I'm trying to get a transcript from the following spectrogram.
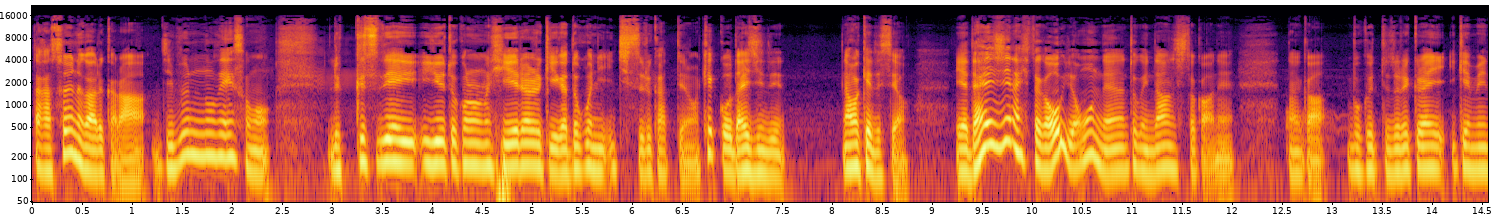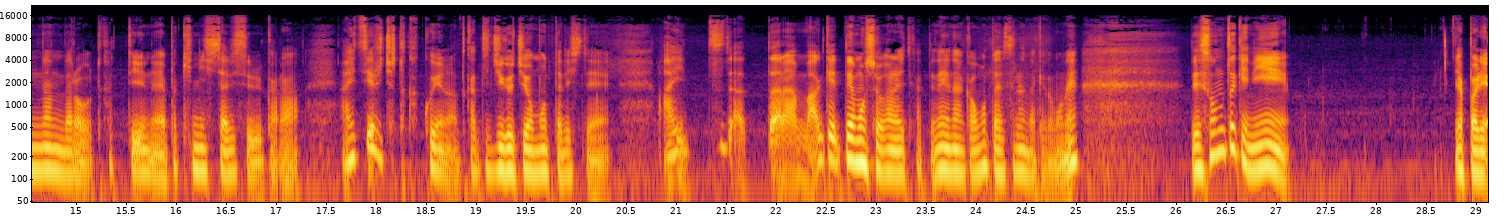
だからそういうのがあるから、自分のね、その、ルックスで言うところのヒエラルキーがどこに位置するかっていうのは結構大事で、なわけですよ。いや、大事な人が多いと思うんだよね。特に男子とかはね。なんか、僕ってどれくらいイケメンなんだろうとかっていうのはやっぱ気にしたりするから、あいつよりちょっとかっこいいよなとかって授業中思ったりして、あいつだったら負けてもしょうがないとかってね、なんか思ったりするんだけどもね。で、その時に、やっぱり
